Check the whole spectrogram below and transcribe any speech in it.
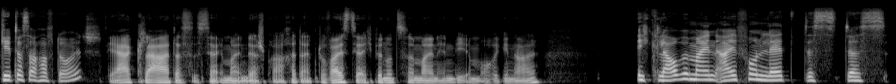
Geht das auch auf Deutsch? Ja, klar, das ist ja immer in der Sprache. Du weißt ja, ich benutze mein Handy im Original. Ich glaube, mein iPhone lädt, das, das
